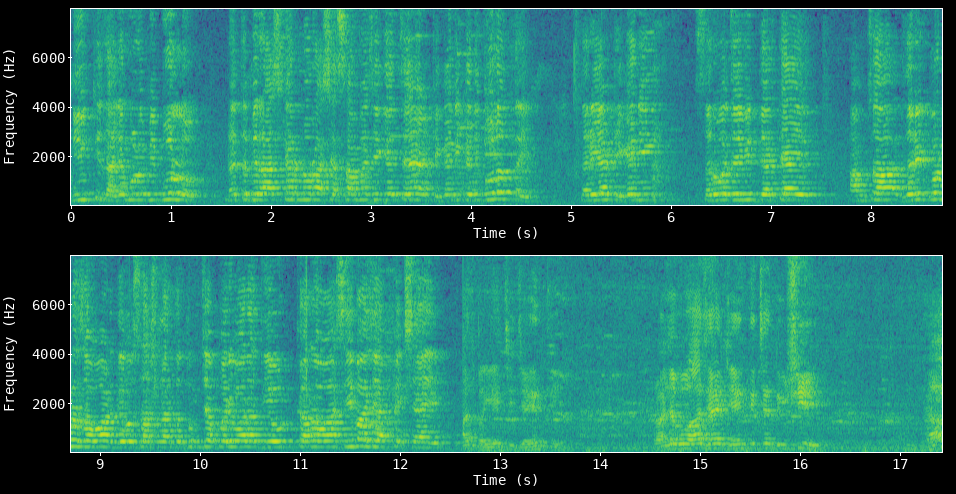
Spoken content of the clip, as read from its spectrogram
नियुक्ती झाल्यामुळे मी बोललो. नाही तर मी राजकारणावर अशा सामाजिक याच्या ठिकाणी कधी बोलत नाही. तर या ठिकाणी सर्व जे विद्यार्थी आहेत आमचा जरी कोणाचा वाढदिवस असला तर तुमच्या परिवारात येऊन करावा अशी माझी अपेक्षा आहे. आज भैयाची जयंती. राजाभाऊ आज ह्या जयंतीच्या दिवशी ह्या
